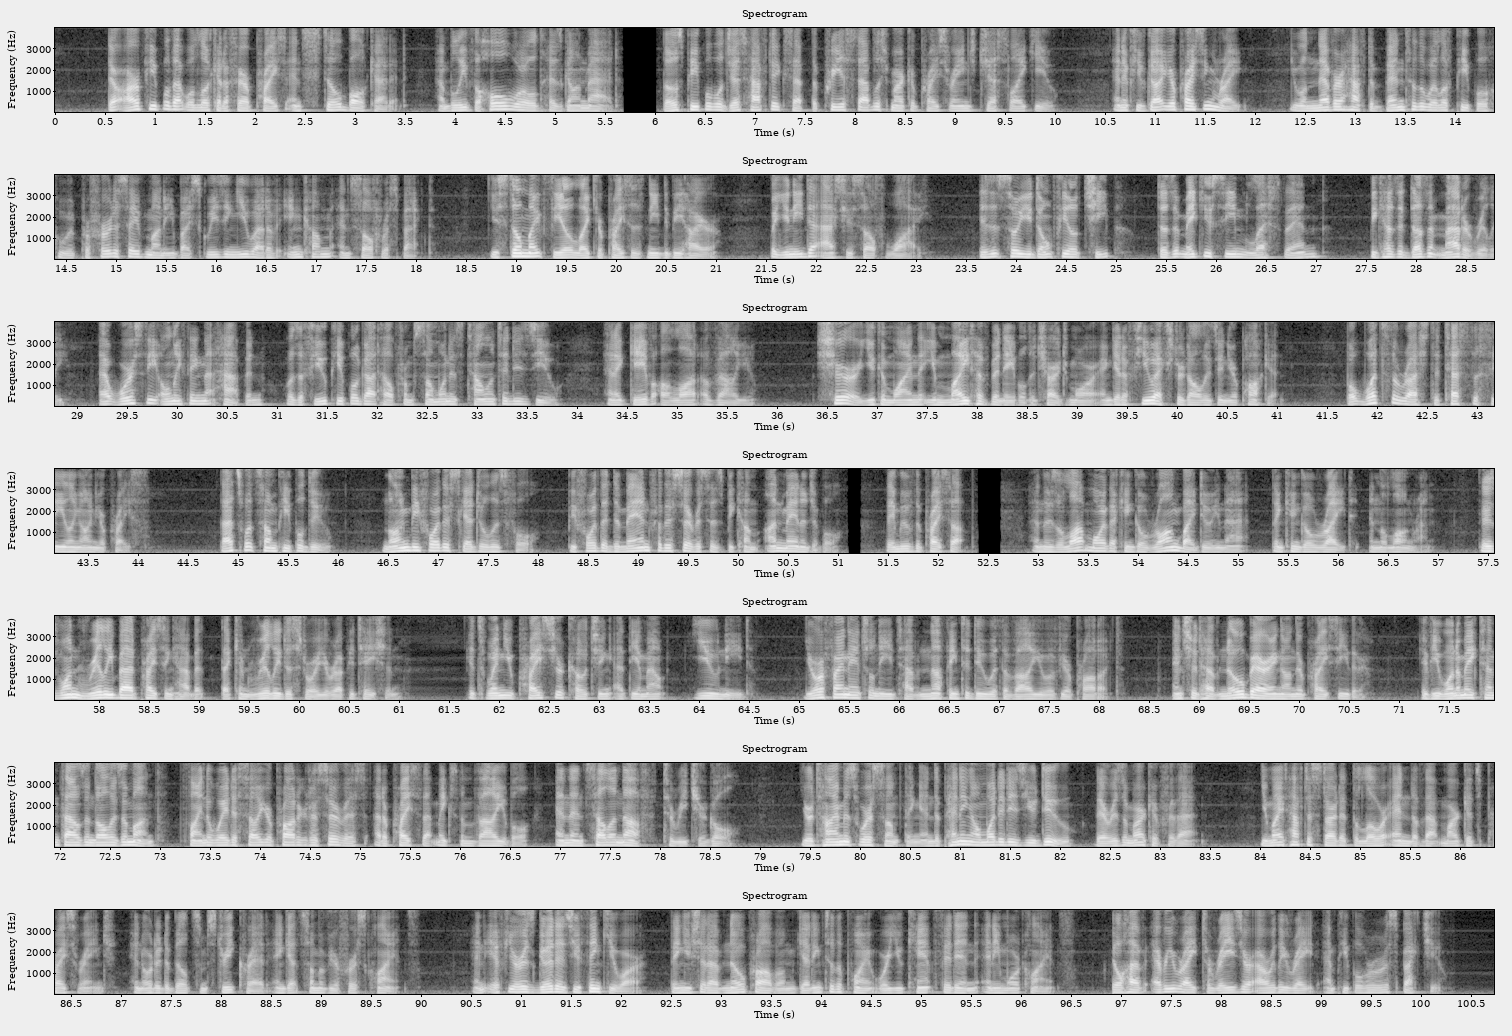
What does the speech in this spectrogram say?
There are people that will look at a fair price and still balk at it and believe the whole world has gone mad. Those people will just have to accept the pre established market price range just like you. And if you've got your pricing right, you will never have to bend to the will of people who would prefer to save money by squeezing you out of income and self respect. You still might feel like your prices need to be higher, but you need to ask yourself why. Is it so you don't feel cheap? Does it make you seem less than? Because it doesn't matter really. At worst, the only thing that happened was a few people got help from someone as talented as you, and it gave a lot of value. Sure, you can whine that you might have been able to charge more and get a few extra dollars in your pocket. But what's the rush to test the ceiling on your price? That's what some people do, long before their schedule is full, before the demand for their services become unmanageable, they move the price up. And there's a lot more that can go wrong by doing that than can go right in the long run. There's one really bad pricing habit that can really destroy your reputation. It's when you price your coaching at the amount you need. Your financial needs have nothing to do with the value of your product and should have no bearing on their price either. If you want to make $10,000 a month, find a way to sell your product or service at a price that makes them valuable and then sell enough to reach your goal. Your time is worth something, and depending on what it is you do, there is a market for that. You might have to start at the lower end of that market's price range in order to build some street cred and get some of your first clients. And if you're as good as you think you are, then you should have no problem getting to the point where you can't fit in any more clients. You'll have every right to raise your hourly rate and people will respect you.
